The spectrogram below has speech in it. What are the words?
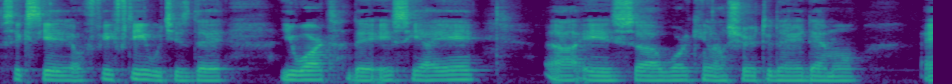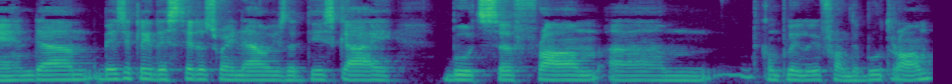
6850, which is the UART, the ACIA, is working. I'll show you today a demo. And um, basically the status right now is that this guy boots from um, completely from the boot ROM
